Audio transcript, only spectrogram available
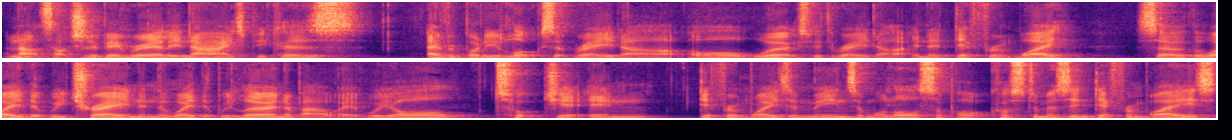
And that's actually been really nice because everybody looks at radar or works with radar in a different way. So the way that we train and the way that we learn about it, we all touch it in different ways and means, and we'll all support customers in different ways.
